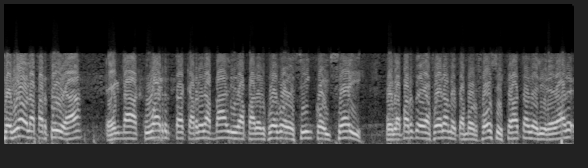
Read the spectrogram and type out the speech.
se dio la partida en la cuarta carrera válida para el juego de 5 y 6. Por la parte de afuera, Metamorfosis trata de liderar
